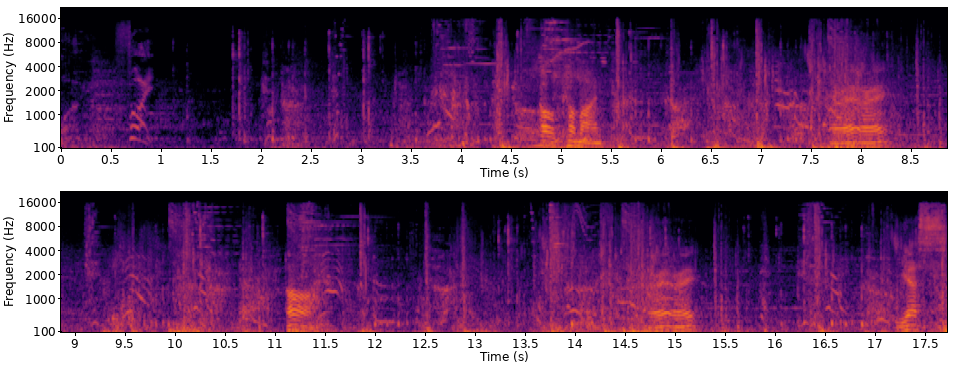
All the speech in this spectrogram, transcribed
one. Fight! Oh, come on. Alright, alright. Oh. Alright, alright. Yes.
